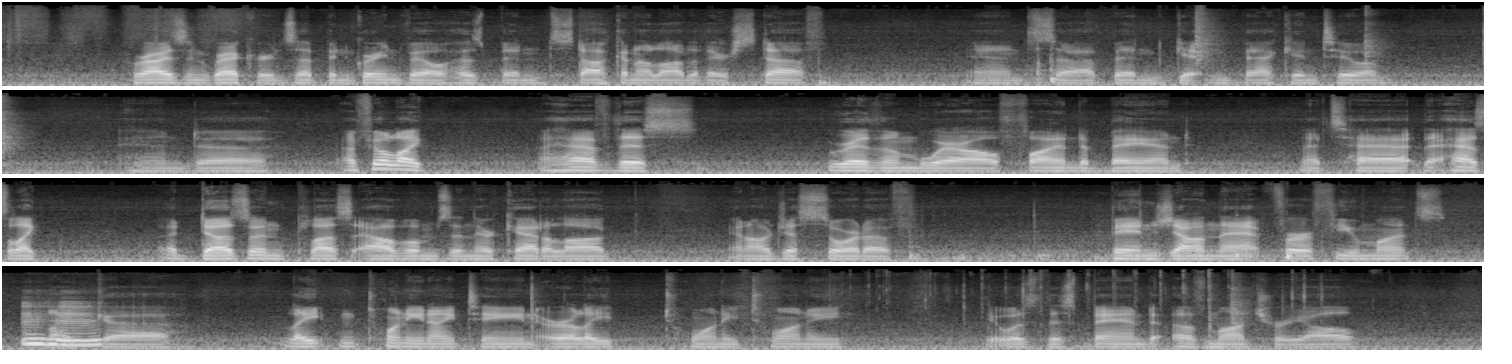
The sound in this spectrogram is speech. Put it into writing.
Horizon Records up in Greenville has been stocking a lot of their stuff, and so I've been getting back into them. And uh, I feel like I have this rhythm where I'll find a band that's ha- that has like a dozen plus albums in their catalog, and I'll just sort of binge on that for a few months Mhm. like uh, late in 2019, early 2020. It was this band of Montreal,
